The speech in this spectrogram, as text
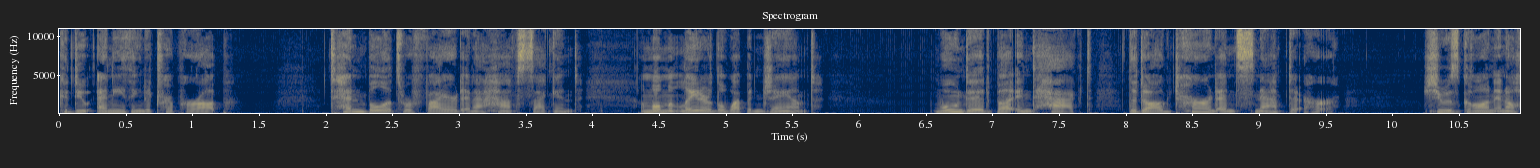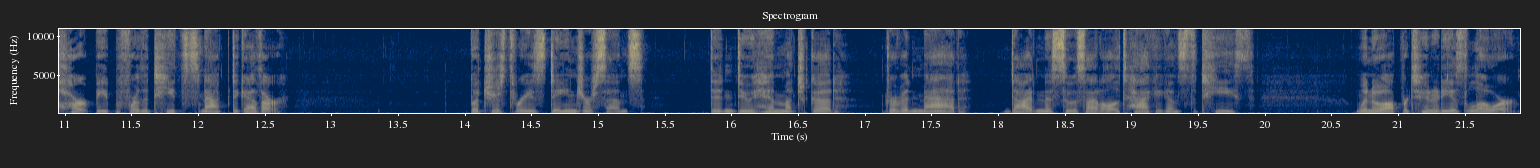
could do anything to trip her up. Ten bullets were fired in a half second. A moment later, the weapon jammed. Wounded but intact, the dog turned and snapped at her. She was gone in a heartbeat before the teeth snapped together. Butcher Three's danger sense didn't do him much good, driven mad, died in a suicidal attack against the teeth. Window opportunity is lower,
